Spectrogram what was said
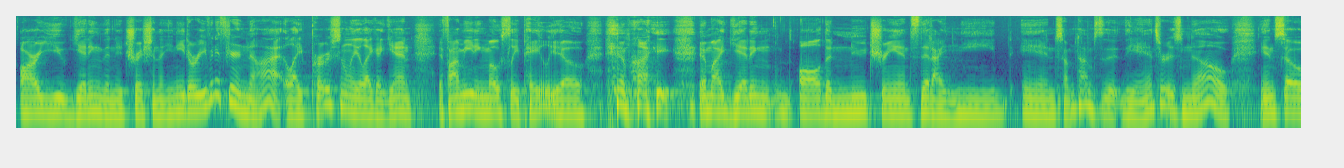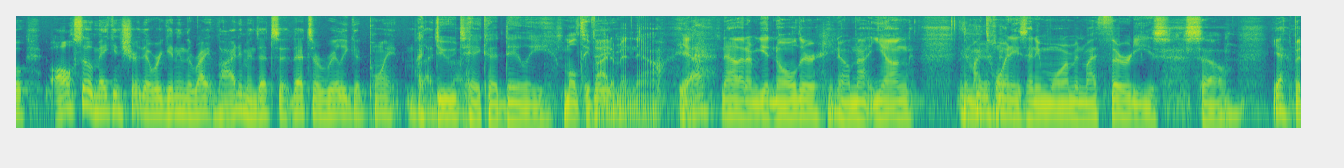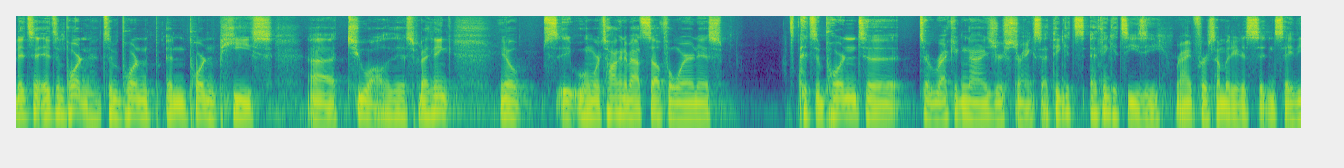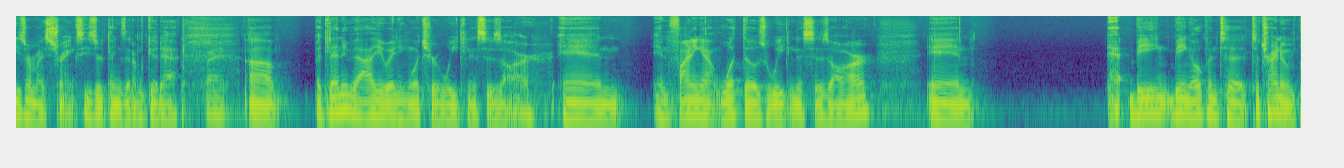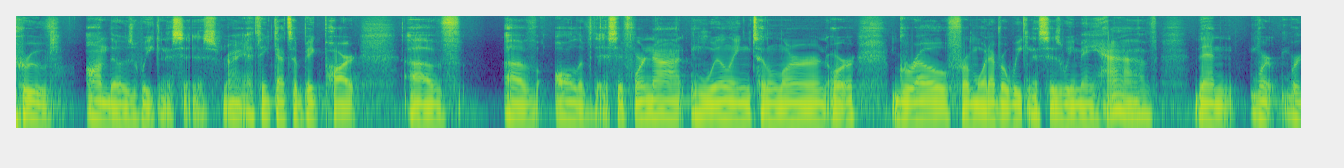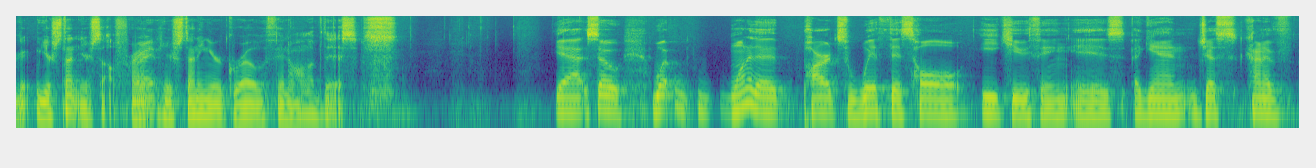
are you getting the nutrition that you need or even if you're not like personally like again if i'm eating mostly paleo am i am i getting all the nutrients that i need and sometimes the, the answer is no and so also making sure that we're getting the right vitamins that's a, that's a really good point I do brought it take a daily multivitamin now. Yeah? Now that I'm getting older, you know, I'm not young in my 20s anymore. I'm in my 30s. So, mm-hmm. Yeah, but it's it's important. It's an important important piece uh, to all of this. But I think, you know, when we're talking about self awareness, it's important to to recognize your strengths. I think it's I think it's easy, right, for somebody to sit and say these are my strengths. These are things that I'm good at. Right. Um, but then evaluating what your weaknesses are and and finding out what those weaknesses are and being being open to to trying to improve on those weaknesses right i think that's a big part of of all of this if we're not willing to learn or grow from whatever weaknesses we may have then we're, we're you're stunting yourself right? Right. you're stunting your growth in all of this Yeah. So what one of the parts with this whole EQ thing is again just kind of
